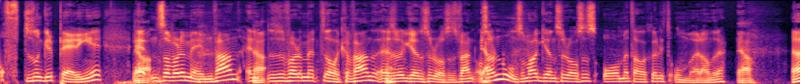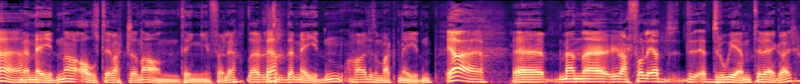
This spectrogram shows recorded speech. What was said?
ofte sånne grupperinger. Enten så var du Maiden-fan, eller Ja. så var du Metallica-fan, eller så var du Guns N' Roses-fan. Og så er det noen som var Guns N' Roses og Metallica litt om hverandre. Ja. Ja, ja. Men Maiden har alltid vært en annen ting, føler jeg. Det liksom, det Maiden har liksom vært Maiden. ja, ja, ja. Eh, men eh, i hvert fall, jeg, jeg dro hjem til Vegard.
